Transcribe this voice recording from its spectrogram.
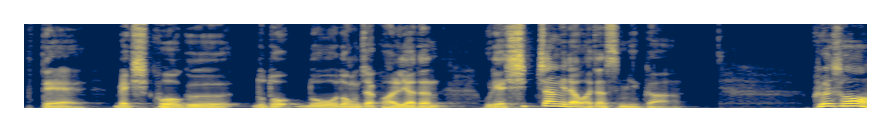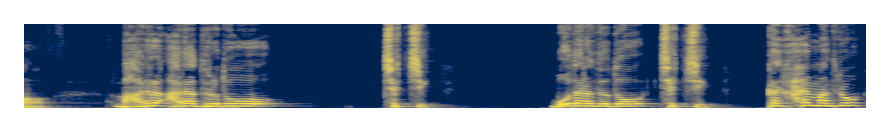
그때 멕시코 그 노동, 노동자 관리하던 우리가 십장이라고 하지 않습니까? 그래서 말을 알아들어도 채찍, 못 알아들어도 채찍. 그러니까 한마디로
